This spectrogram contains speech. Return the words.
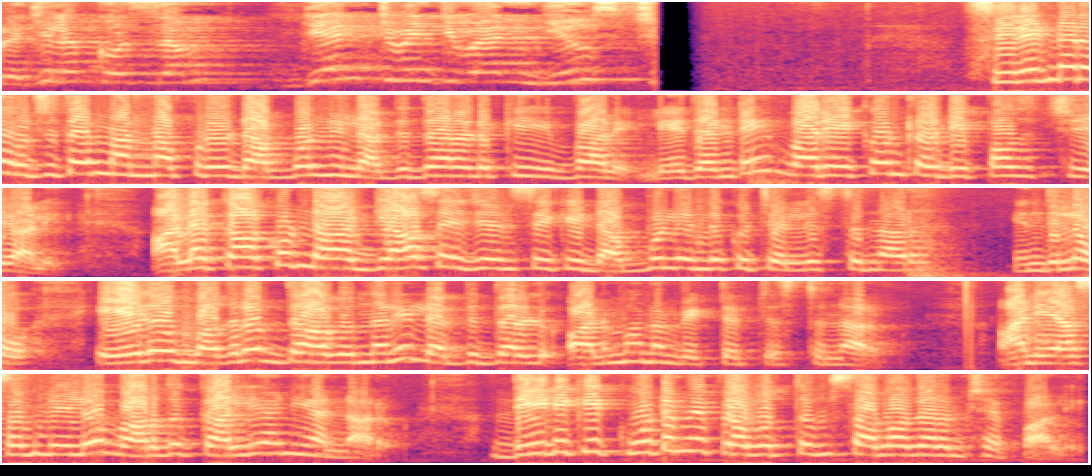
ప్రజల కోసం ఎన్ న్యూస్ సిలిండర్ ఉచితం అన్నప్పుడు డబ్బుల్ని లబ్ధిదారుడికి ఇవ్వాలి. లేదంటే వారి అకౌంట్లో డిపాజిట్ చేయాలి. అలా కాకుండా గ్యాస్ ఏజెన్సీకి డబ్బులు ఎందుకు చెల్లిస్తున్నారు? ఇందులో ఏదో మొదలపు దాగుందని లబ్దిదారులు అనుమానం వ్యక్తం చేస్తున్నారు. అని అసెంబ్లీలో వరద కళ్యాణి అన్నారు. దీనికి కూటమి ప్రభుత్వం సమాధానం చెప్పాలి.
